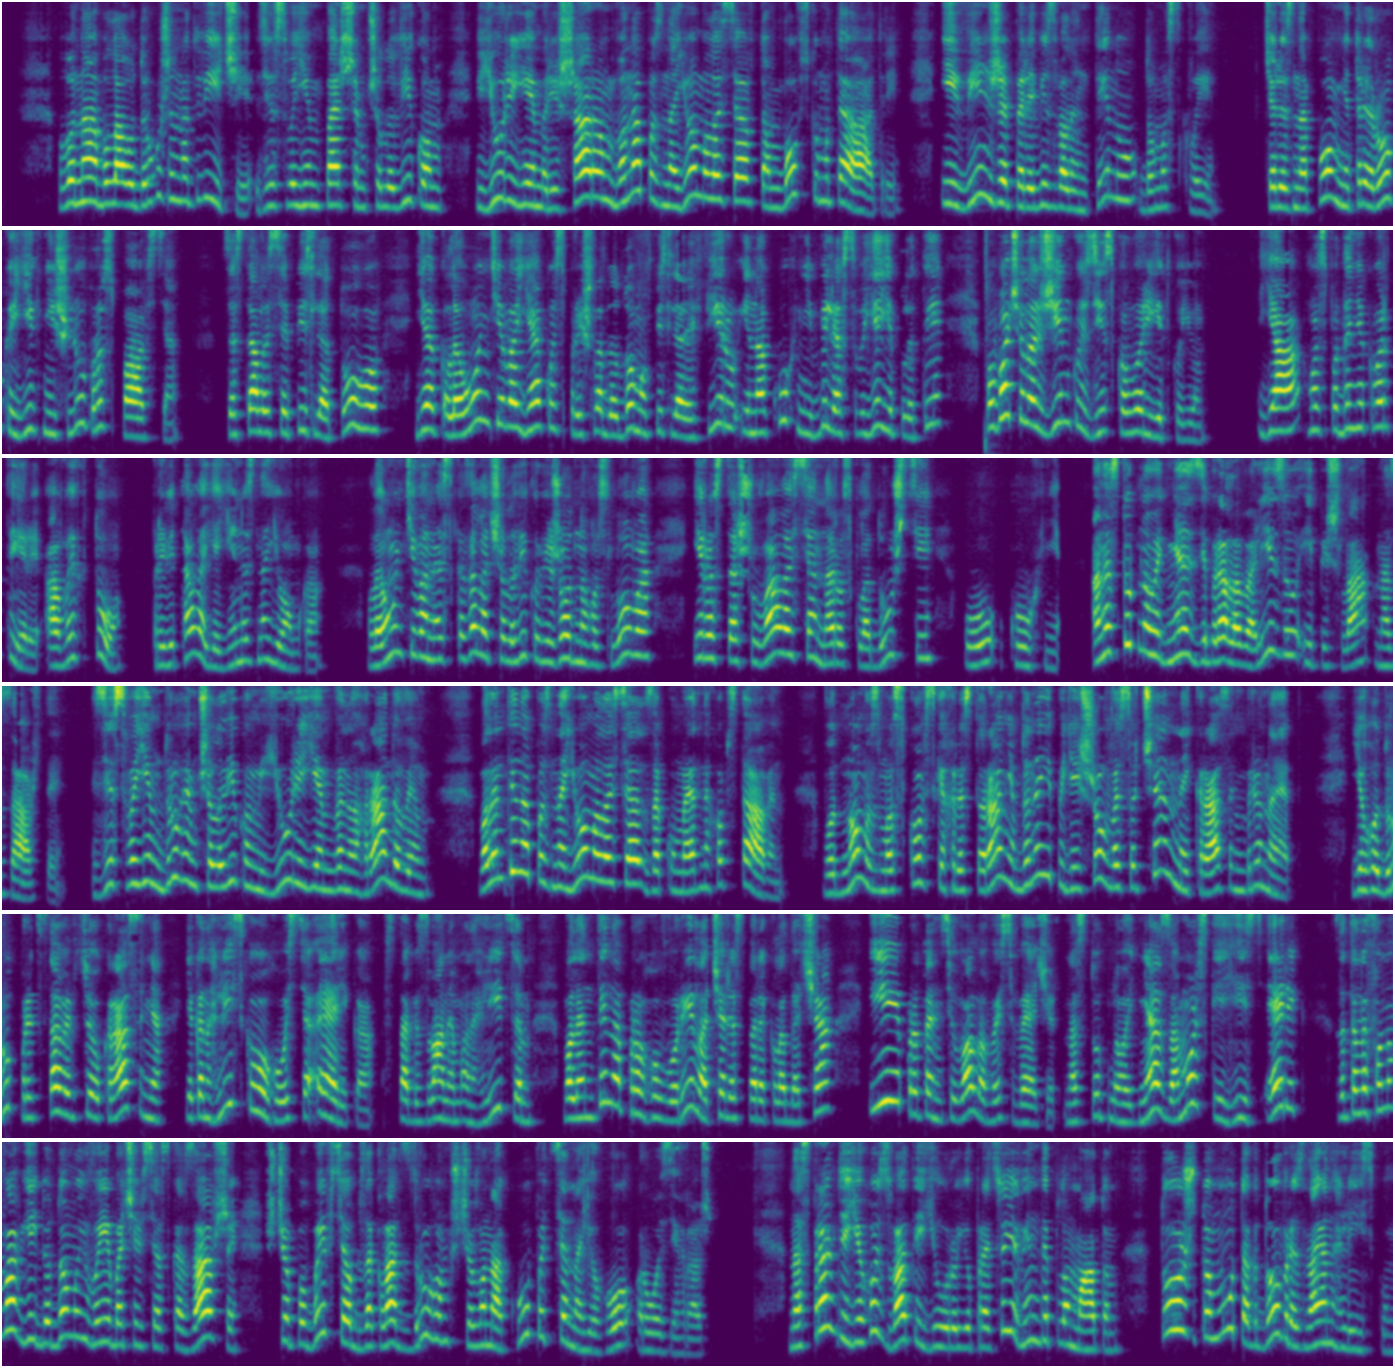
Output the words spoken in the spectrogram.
Вона була одружена двічі зі своїм першим чоловіком Юрієм Рішаром. Вона познайомилася в Тамбовському театрі, і він же перевіз Валентину до Москви. Через неповні три роки їхній шлюб розпався. Це сталося після того, як Леонтьєва якось прийшла додому після ефіру і на кухні біля своєї плити побачила жінку зі сковорідкою. Я господиня квартири, а ви хто? привітала її незнайомка. Леонтьєва не сказала чоловікові жодного слова і розташувалася на розкладушці у кухні. А наступного дня зібрала валізу і пішла назавжди. Зі своїм другим чоловіком Юрієм Виноградовим Валентина познайомилася за кумедних обставин. В одному з московських ресторанів до неї підійшов височенний красень брюнет. Його друг представив цього красення як англійського гостя Еріка. З так званим англійцем Валентина проговорила через перекладача і протанцювала весь вечір. Наступного дня заморський гість Ерік зателефонував їй додому і вибачився, сказавши, що побився об заклад з другом, що вона купиться на його розіграш. Насправді його звати Юрою, працює він дипломатом, тож тому так добре знає англійську.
